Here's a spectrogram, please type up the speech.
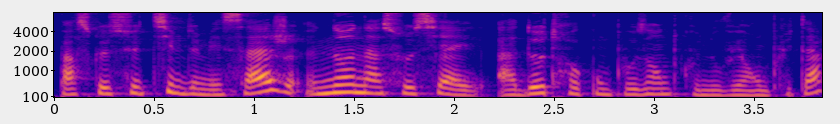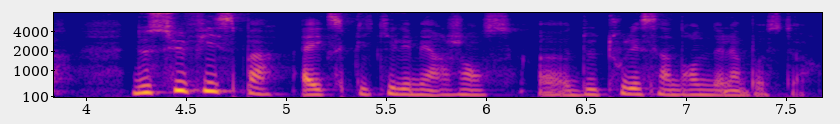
parce que ce type de message, non associé à d'autres composantes que nous verrons plus tard, ne suffisent pas à expliquer l'émergence euh, de tous les syndromes de l'imposteur.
